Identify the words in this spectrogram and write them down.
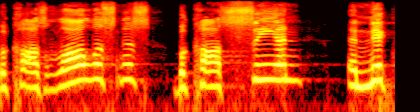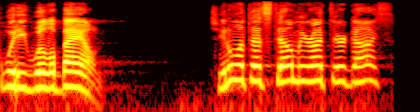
Because lawlessness, because sin, iniquity will abound. So you know what that's telling me right there, guys?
